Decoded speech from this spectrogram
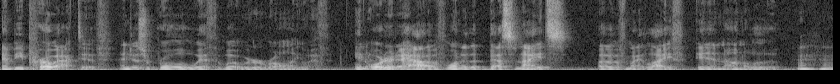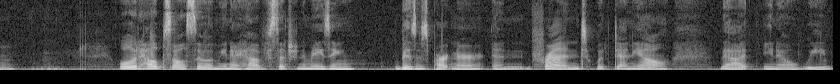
and be proactive and just roll with what we were rolling with in order to have one of the best nights of my life in Honolulu. hmm Well, it helps also. I mean, I have such an amazing business partner and friend with Danielle that, you know, we,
